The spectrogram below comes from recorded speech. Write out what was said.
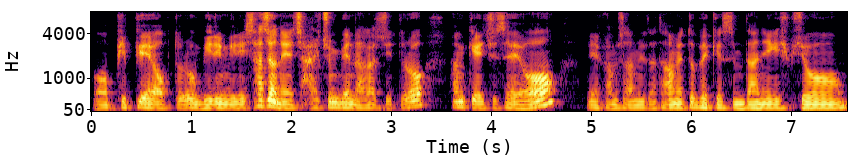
어, 비 피해 없도록 미리미리 사전에 잘 준비해 나갈 수 있도록 함께 해주세요. 예, 감사합니다. 다음에 또 뵙겠습니다. 안녕히 계십시오.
